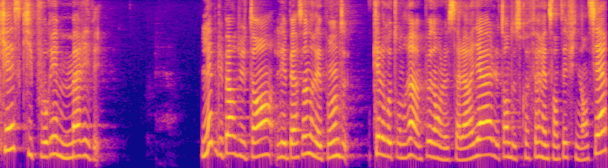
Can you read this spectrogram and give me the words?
qu'est-ce qui pourrait m'arriver? La plupart du temps, les personnes répondent qu'elle retournerait un peu dans le salariat, le temps de se refaire une santé financière,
